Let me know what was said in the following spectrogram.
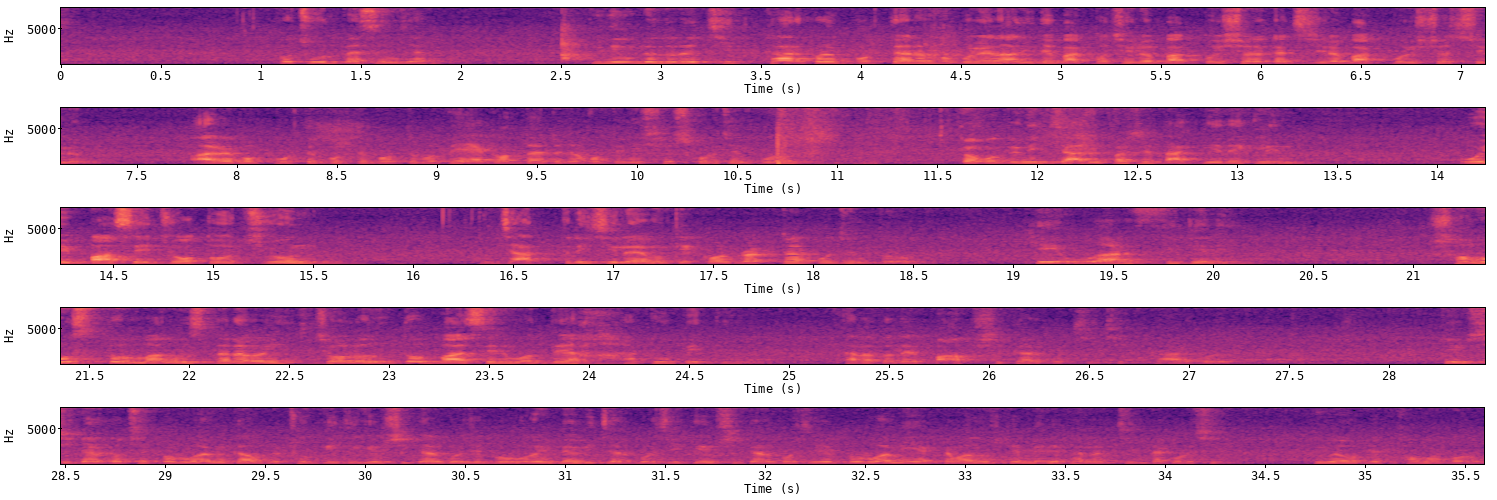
প্রচুর প্যাসেঞ্জার তিনি উঠে ধরে চিৎকার করে পড়তে আরম্ভ করলেন। আদিতে বাক্য ছিল, বাক্য ঈশ্বরের কাছে ছিল, বাক্য ঈশ্বর ছিল। আর এরকম পড়তে পড়তে পড়তে পড়তে এক অধ্যায়টা যখন তিনি শেষ করেছেন পুরো, তখন তিনি চারিপাশে তাকিয়ে দেখলেন, ওই বাসে যতজন যাত্রী ছিল, এমনকি কন্ট্রাক্টর পর্যন্ত কেউ আর সিটে নেই। সমস্ত মানুষ তারা ওই চলন্ত বাসের মধ্যে হাঁটু পেতে, তারা তাদের পাপ স্বীকার করছে, চিৎকার করে। কেউ স্বীকার করছে, প্রভু, আমি কাউকে ঠকিয়েছি। কেউ স্বীকার করেছে, প্রভু, আমি ব্যবচার করেছি। কেউ স্বীকার করছে যে, প্রভু, আমি একটা মানুষকে মেরে ফেলার চিন্তা করেছি। তুমি আমাকে ক্ষমা করো।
